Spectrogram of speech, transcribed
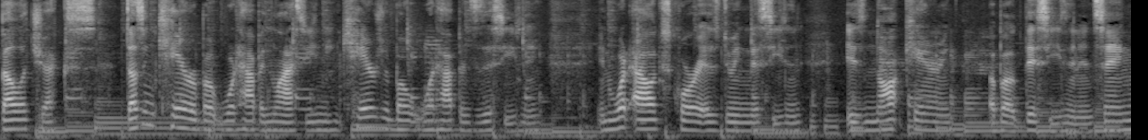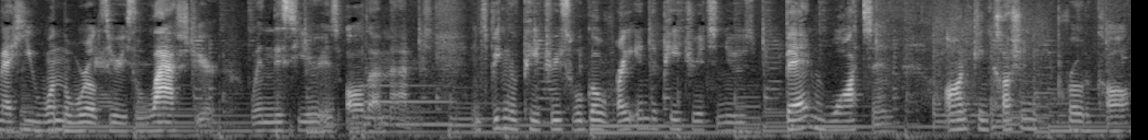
Belichick doesn't care about what happened last season. He cares about what happens this season. And what Alex Cora is doing this season is not caring about this season and saying that he won the World Series last year when this year is all that matters. And speaking of Patriots, we'll go right into Patriots news. Ben Watson on concussion protocol.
